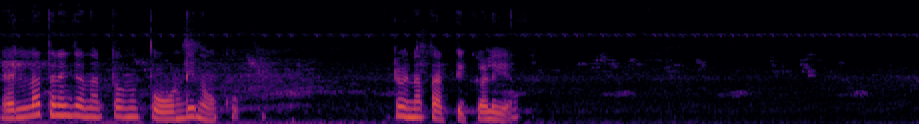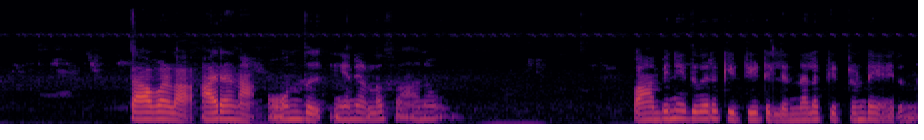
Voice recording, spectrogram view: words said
എല്ലാത്തിനെയും ചെന്നിട്ടൊന്ന് തോണ്ടി നോക്കൂ. എന്നിട്ട് പിന്നെ തട്ടിക്കളിയാണ് തവള അരണ ഓന്ത് ഇങ്ങനെയുള്ള സാധനവും പാമ്പിനെ ഇതുവരെ കിട്ടിയിട്ടില്ല. ഇന്നലെ കിട്ടണ്ടായിരുന്നു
